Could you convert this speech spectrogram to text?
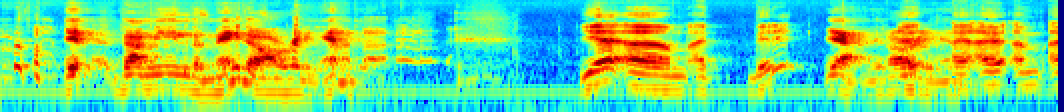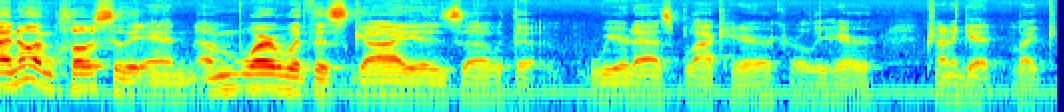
it, I mean, the manga already ended. Yeah, um, I did it. Yeah, it already I, ended. I, I, I'm, I know I'm close to the end. I'm where with this guy is uh, with the weird ass black hair, curly hair, trying to get like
